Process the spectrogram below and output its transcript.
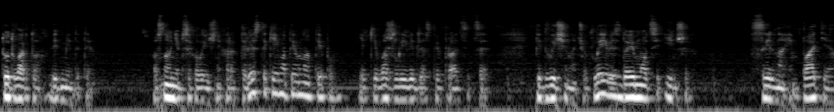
Тут варто відмітити основні психологічні характеристики емотивного типу, які важливі для співпраці. Це підвищена чутливість до емоцій інших, сильна емпатія,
